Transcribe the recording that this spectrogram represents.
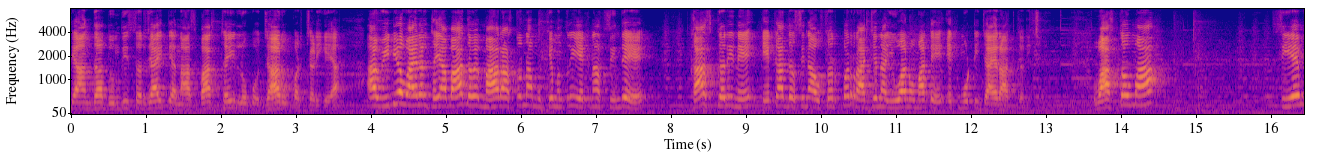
ત્યાં અંધાધૂંધી સર્જાઈ, ત્યાં નાસભાગ થઈ, લોકો ઝાડ ઉપર ચડી ગયા. આ વીડિયો વાયરલ થયા બાદ હવે મહારાષ્ટ્રના મુખ્યમંત્રી એકનાથ શિંદેએ ખાસ કરીને એકાદશીના અવસર પર રાજ્યના યુવાનો માટે એક મોટી જાહેરાત કરી છે. વાસ્તવમાં સીએમ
